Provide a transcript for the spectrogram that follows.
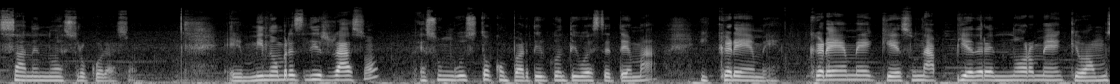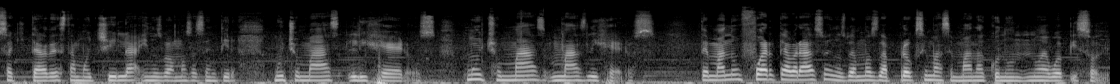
sane nuestro corazón. Eh, mi nombre es Liz Razo, es un gusto compartir contigo este tema y créeme, créeme que es una piedra enorme que vamos a quitar de esta mochila y nos vamos a sentir mucho más ligeros, mucho más, más ligeros. Te mando un fuerte abrazo y nos vemos la próxima semana con un nuevo episodio.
